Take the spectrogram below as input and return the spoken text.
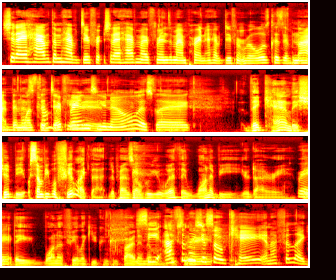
should I have them have different should I have my friends and my partner have different roles cuz if not Mm, then that's what's the difference, you know? It is like They can, they should be. Some people feel like that. Depends on who you're with. They want to be your diary. Right. They, they want to feel like you can confide in See, them. See i feel things. like it's okay, and I feel like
